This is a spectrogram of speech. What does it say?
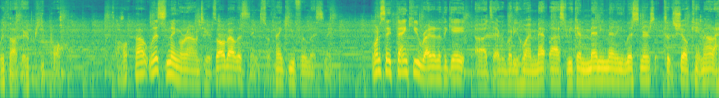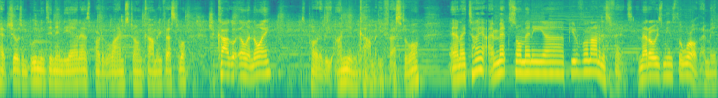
with other people. It's all about listening around here. It's all about listening. So thank you for listening. I want to say thank you right out of the gate uh, to everybody who I met last weekend. Many, many listeners to the show came out. I had shows in Bloomington, Indiana as part of the Limestone Comedy Festival, Chicago, Illinois as part of the Onion Comedy Festival. And I tell you, I met so many uh, beautiful anonymous fans, and that always means the world. I mean,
